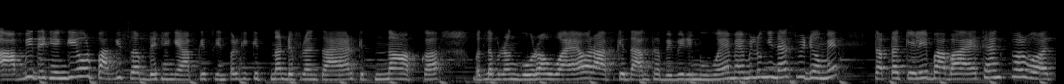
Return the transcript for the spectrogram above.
आप भी देखेंगे और बाकी सब देखेंगे आपकी स्किन पर कि कितना डिफरेंस आया और कितना आपका मतलब रंग गोरा हुआ है और आपके दाग धब्बे भी रिमूव हुए हैं। मैं मिलूँगी नेक्स्ट वीडियो में। तब तक के लिए bye bye thanks for watching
